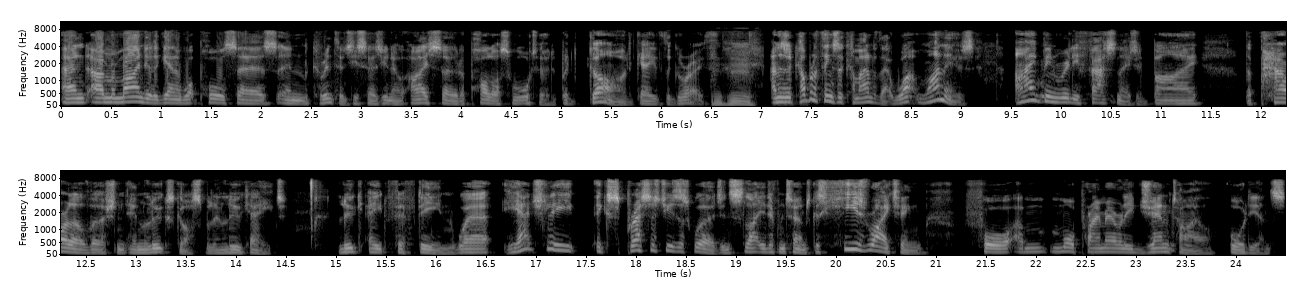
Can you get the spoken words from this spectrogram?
And I'm reminded again of what Paul says in Corinthians. He says, you know, I sowed, Apollos watered, but God gave the growth. Mm-hmm. And there's a couple of things that come out of that. One, one is I've been really fascinated by the parallel version in Luke's gospel in Luke 8 Luke 8:15, where he actually expresses Jesus' words in slightly different terms because he's writing for a more primarily Gentile audience.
